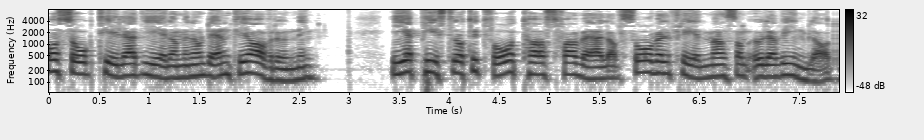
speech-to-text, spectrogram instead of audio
och såg till att ge dem en ordentlig avrundning. I epistel 82 tas farväl av såväl Fredman som Ulla Winblad.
